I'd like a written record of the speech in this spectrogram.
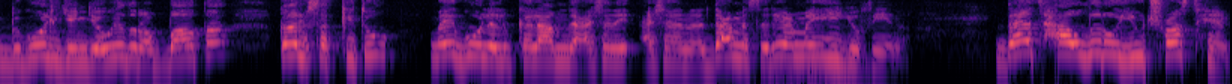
بيقول جنجويد رباطه قالوا سكتوه ما يقول الكلام ده عشان عشان الدعم السريع ما يهيجوا فينا that's how little you trust him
